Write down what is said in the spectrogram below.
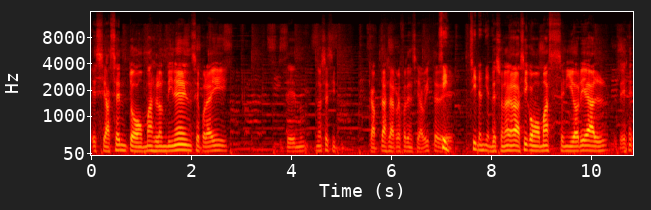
ese acento más londinense por ahí. no sé si captás la referencia, ¿viste? De, Sí, sí, te entiendo. de sonar así como más señorial. de-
